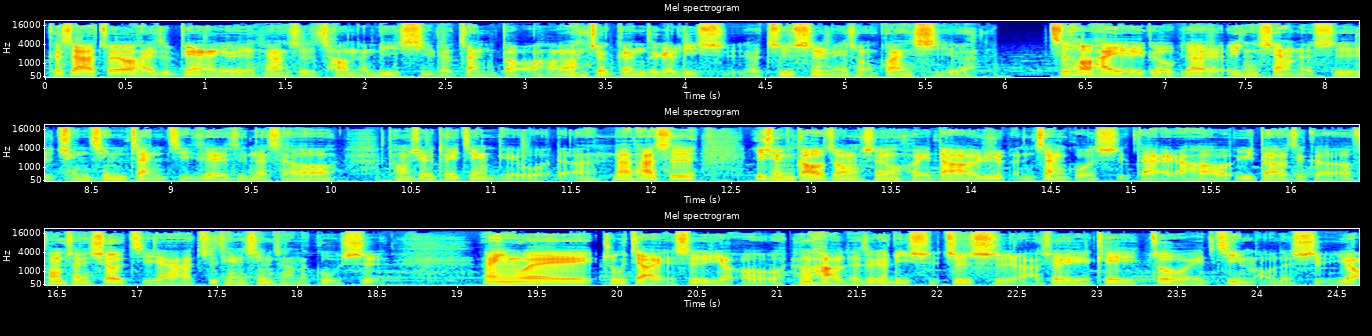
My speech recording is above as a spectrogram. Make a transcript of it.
可是啊，最后还是变得有点像是超能力系的战斗啊，好像就跟这个历史的知识没什么关系了。之后还有一个我比较有印象的是《群青战记》，这也是那时候同学推荐给我的。那他是一群高中生回到日本战国时代，然后遇到这个丰臣秀吉啊、织田信长的故事。那因为主角也是有很好的这个历史知识啊，所以也可以作为计谋的使用。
